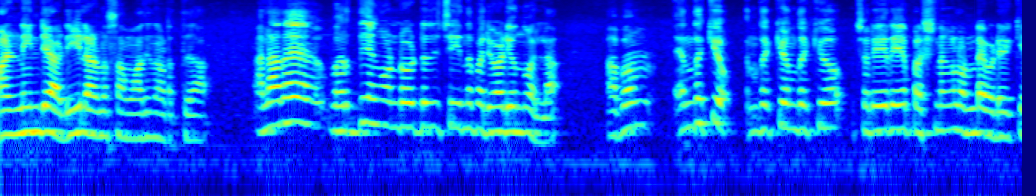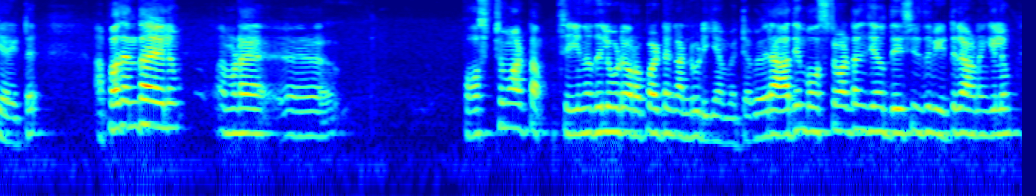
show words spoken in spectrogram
മണ്ണിന്റെ അടിയിലാണ് സമാധി നടത്തുക. അല്ലാതെ വെറുതെ കൊണ്ടുപോയിട്ട് ഇത് ചെയ്യുന്ന പരിപാടിയൊന്നുമല്ല. അപ്പം എന്തൊക്കെയോ എന്തൊക്കെയോ എന്തൊക്കെയോ ചെറിയ ചെറിയ പ്രശ്നങ്ങളുണ്ട് എവിടെയൊക്കെ ആയിട്ട്. അപ്പോൾ അതെന്തായാലും നമ്മുടെ പോസ്റ്റ്മോർട്ടം ചെയ്യുന്നതിലൂടെ ഉറപ്പായിട്ടും കണ്ടുപിടിക്കാൻ പറ്റും. അപ്പോൾ ഇവർ ആദ്യം പോസ്റ്റ്മോർട്ടം ചെയ്യാൻ ഉദ്ദേശിച്ചത് വീട്ടിലാണെങ്കിലും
